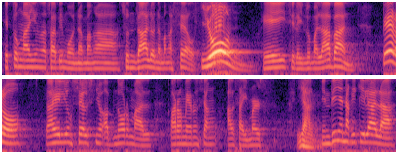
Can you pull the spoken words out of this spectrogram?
ito nga yung nasabi mo na mga sundalo, na mga cells. Yun! Okay, sila yung lumalaban. Pero, dahil yung cells nyo abnormal, parang meron siyang Alzheimer's. Yan. Hindi niya nakikilala,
